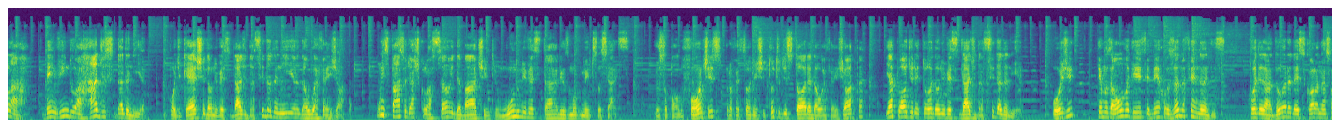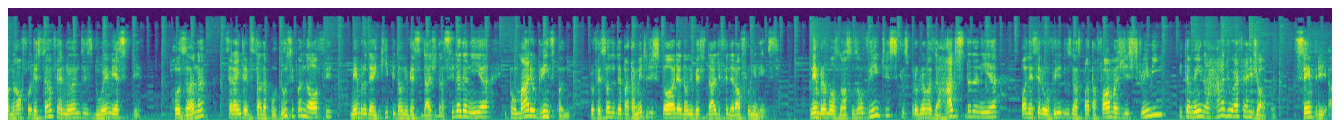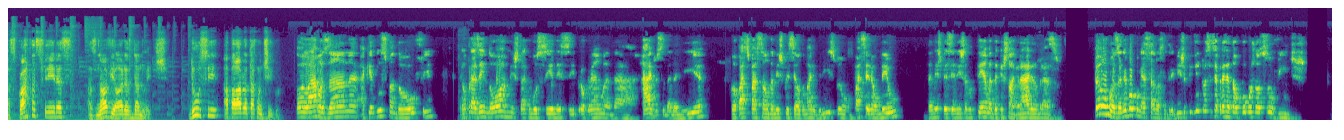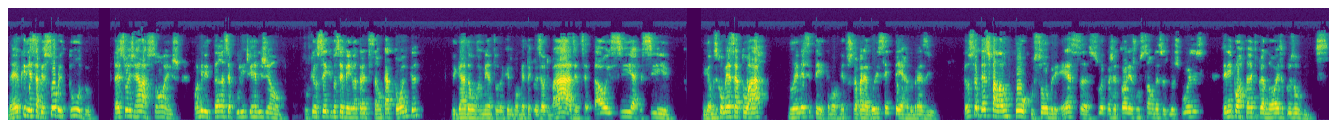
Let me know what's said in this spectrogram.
Olá, bem-vindo à Rádio Cidadania, o podcast da Universidade da Cidadania da UFRJ. Um espaço de articulação e debate entre o mundo universitário e os movimentos sociais. Eu sou Paulo Fontes, professor do Instituto de História da UFRJ e atual diretor da Universidade da Cidadania. Hoje, temos a honra de receber Rosana Fernandes, coordenadora da Escola Nacional Florestan Fernandes do MST. Rosana será entrevistada por Dulce Pandolfi, membro da equipe da Universidade da Cidadania, e por Mário Greenspan, professor do Departamento de História da Universidade Federal Fluminense. Lembramos aos nossos ouvintes que os programas da Rádio Cidadania podem ser ouvidos nas plataformas de streaming e também na Rádio UFRJ, sempre às quartas-feiras, às 9 horas da noite. Dulce, a palavra está contigo. Olá, Rosana. Aqui é Dulce Pandolfi. É um prazer enorme estar com você nesse programa da Rádio Cidadania, com a participação também especial do Mário Grispo, um parceirão meu, também especialista no tema da questão agrária no Brasil. Então, Rosana, eu vou começar a nossa entrevista pedindo para você se apresentar um pouco aos nossos ouvintes. Né? Eu queria saber, sobretudo, das suas relações com a militância política e religião, porque eu sei que você vem de uma tradição católica ligada ao movimento, daquele movimento eclesial de base, etc. Tal, e se, se, digamos, e começa a atuar no MST, que é o Movimento dos Trabalhadores Sem Terra do Brasil. Então, se você pudesse falar um pouco sobre essa sua trajetória e a junção dessas duas coisas, seria importante para nós e para os ouvintes.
